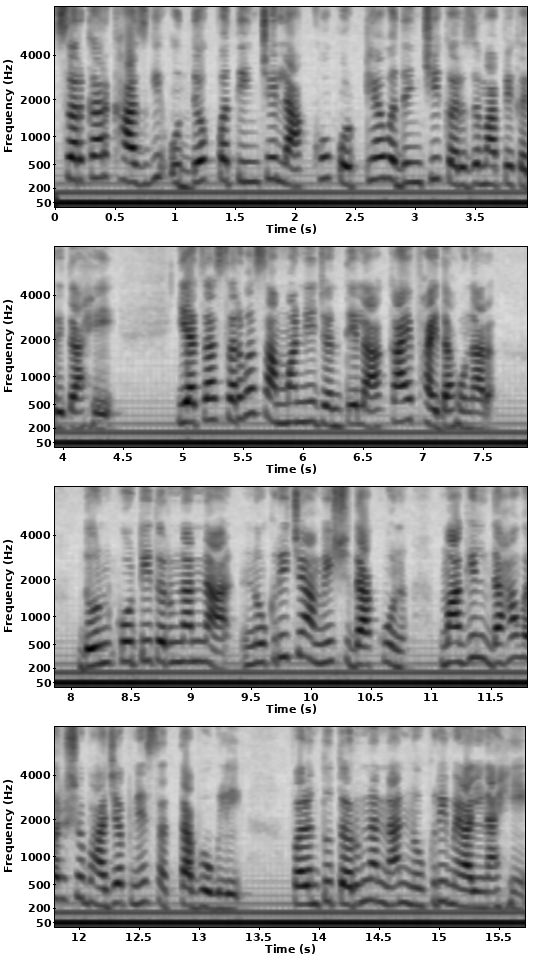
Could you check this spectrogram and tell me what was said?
सरकार खासगी उद्योगपतींचे लाखो कोट्यावधींची कर्जमाफी करीत आहे. याचा सर्वसामान्य जनतेला काय फायदा होणार? दोन कोटी तरुणांना नोकरीचे आमिष दाखवून मागील दहा वर्ष भाजपने सत्ता भोगली परंतु तरुणांना नोकरी मिळाली नाही.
